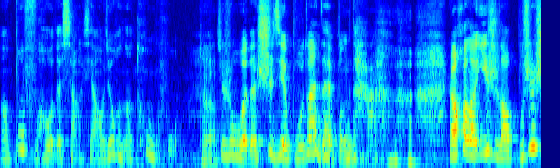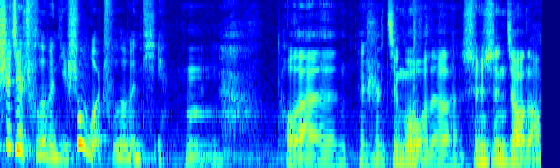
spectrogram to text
嗯，不符合我的想象，我就很多痛苦。对。就是我的世界不断在崩塌，然后后来意识到不是世界出了问题，是我出了问题。嗯。后来也是经过我的循循教导，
